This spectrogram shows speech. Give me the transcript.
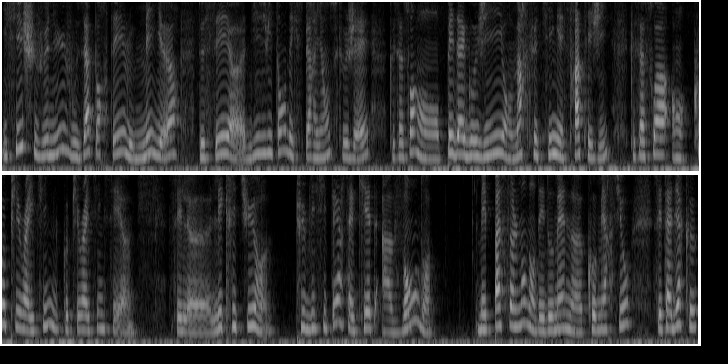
Ici, je suis venue vous apporter le meilleur de ces 18 euh, ans d'expérience que j'ai, que ce soit en pédagogie, en marketing et stratégie, que ce soit en copywriting. Copywriting, c'est euh, l'écriture publicitaire, celle qui aide à vendre mais pas seulement dans des domaines euh, commerciaux, c'est-à-dire que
